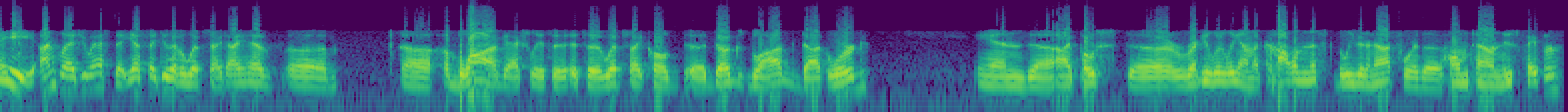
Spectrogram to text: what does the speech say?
Hey, I'm glad you asked that. Yes, I do have a website. I have um uh, a blog. Actually, it's a it's a website called uh, DougsBlog.org, and uh, I post uh, regularly. I'm a columnist, believe it or not, for the hometown newspaper,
